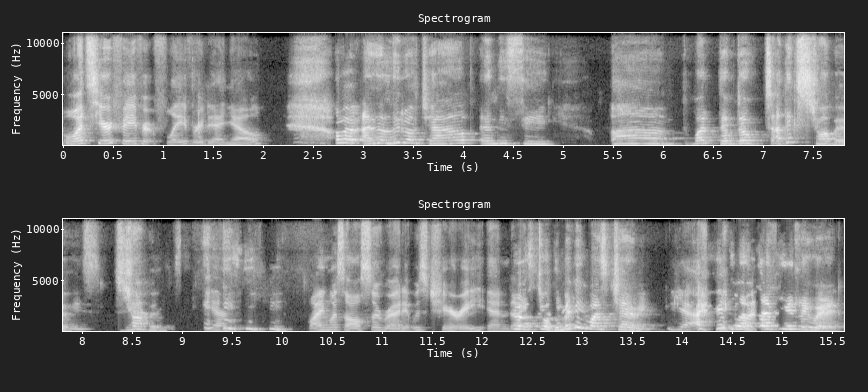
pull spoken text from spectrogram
What's your favorite flavor, Danielle? Oh, as a little child, let me see. Um, what the, the I think strawberries. Strawberries. Yeah. Yes. Mine was also red. It was cherry, and it was maybe it was cherry. Yeah, it was definitely red.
